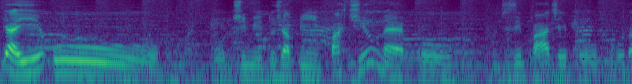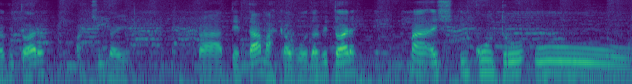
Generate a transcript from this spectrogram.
E aí o, o time do Japim partiu, né, pro, pro desempate aí, pro, pro gol da vitória, partindo aí para tentar marcar o gol da vitória mas encontrou o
